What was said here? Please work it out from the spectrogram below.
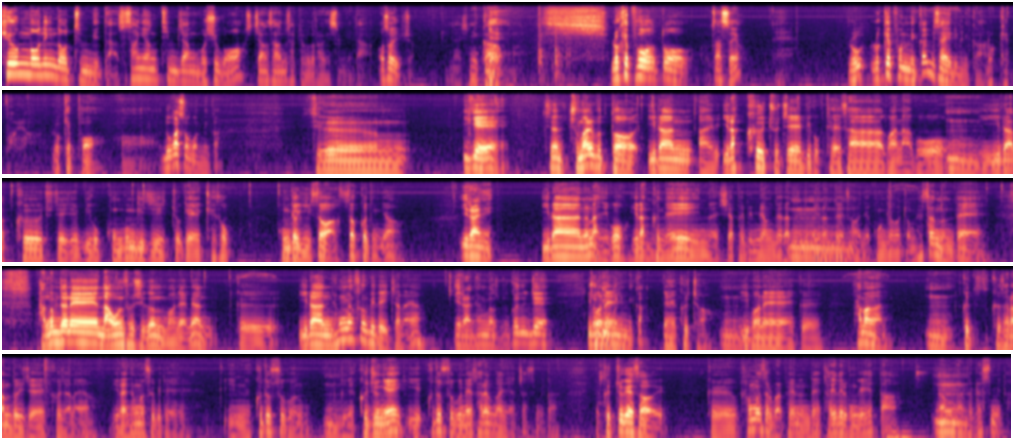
키움 모닝 노트입니다. 서상영 팀장 모시고 시장 상황 살펴보도록 하겠습니다. 어서 오십시오. 안녕하십니까. 예. 로켓포 또 쐈어요? 로, 로켓포입니까? 미사일입니까? 로켓포요. 로켓포. 어, 누가 쏜 겁니까? 지금 이게 지난 주말부터 이란 아 이라크 주재 미국 대사관하고 이 이라크 주재 이제 미국 공군기지 쪽에 계속 공격이 있어 왔었거든요. 이란이. 이란은 아니고 이라크 내에 있는 시아파 민명대라든지 뭐 이런 데서 이제 공격을 좀 했었는데 방금 전에 나온 소식은 뭐냐면 그 이란 혁명성비대 있잖아요. 이란 혁명. 그 이제 이번에- 정규군입니까? 네, 그렇죠. 이번에 그 사망한 음. 그, 그 사람도 이제 그거잖아요. 이란 혁명수비대에 있는 쿠두스군. 그냥 그 중에 이 쿠두스군의 사령관이었지 않습니까? 그쪽에서 그 성명서를 발표했는데 자기들이 공격했다라고 발표를 했습니다.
